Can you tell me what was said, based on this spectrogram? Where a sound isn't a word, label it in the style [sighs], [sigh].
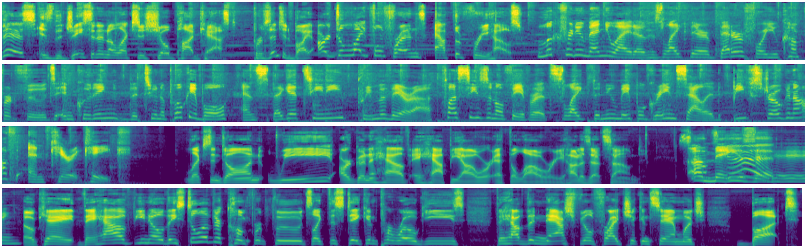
This is the Jason and Alexis Show podcast, presented by our delightful friends at the Free House. Look for new menu items like their better for you comfort foods, including the tuna poke bowl and spaghettini primavera, plus seasonal favorites like the new maple grain salad, beef stroganoff, and carrot cake. Lex and Dawn, we are going to have a happy hour at the Lowry. How does that sound? Amazing. Okay, they have, you know, they still have their comfort foods like the steak and pierogies. They have the Nashville fried chicken sandwich, but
